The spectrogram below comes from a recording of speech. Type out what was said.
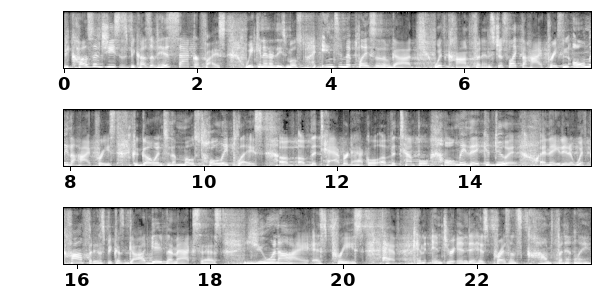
Because of Jesus, because of his sacrifice, we can enter these most intimate places of God with confidence. Just like the high priest and only the high priest could go into the most holy place of, of the tabernacle of the temple. Only they could do it, and they did it with confidence because God gave them access. You and I, as priests, have can enter into his presence confidently.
